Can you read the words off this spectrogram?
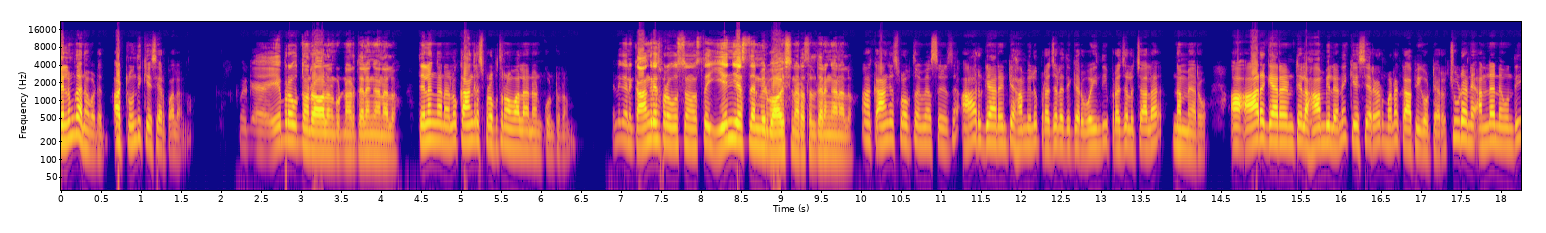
బెల్లం కనబడదు. అట్లుంది కేసీఆర్ పాలన. ఏ ప్రభుత్వం రావాలనుకుంటున్నారు తెలంగాణలో? తెలంగాణలో కాంగ్రెస్ ప్రభుత్వం అవ్వాలని అనుకుంటున్నాం. ఎందుకని కాంగ్రెస్ ప్రభుత్వం వస్తే ఏం చేస్తుందని మీరు భావిస్తున్నారు అసలు తెలంగాణలో? కాంగ్రెస్ ప్రభుత్వం చేస్తే ఆరు గ్యారంటీ హామీలు ప్రజల దగ్గర పోయింది ప్రజలు చాలా నమ్మారు. ఆ ఆరు గ్యారంటీల హామీలనే కేసీఆర్ గారు మన కాపీ కొట్టారు. చూడండి అందులోనే ఉంది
